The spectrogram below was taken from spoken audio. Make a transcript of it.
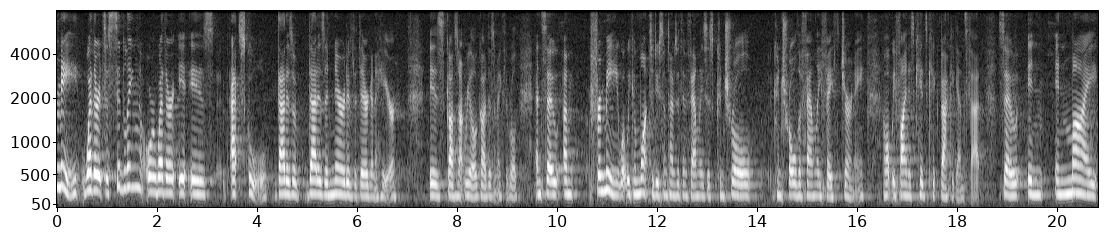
me, whether it's a sibling or whether it is at school, that is a, that is a narrative that they're going to hear is God's not real, God doesn't make the world. And so um, for me, what we can want to do sometimes within families is control, control the family faith journey. And what we find is kids kick back against that. So in, in my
